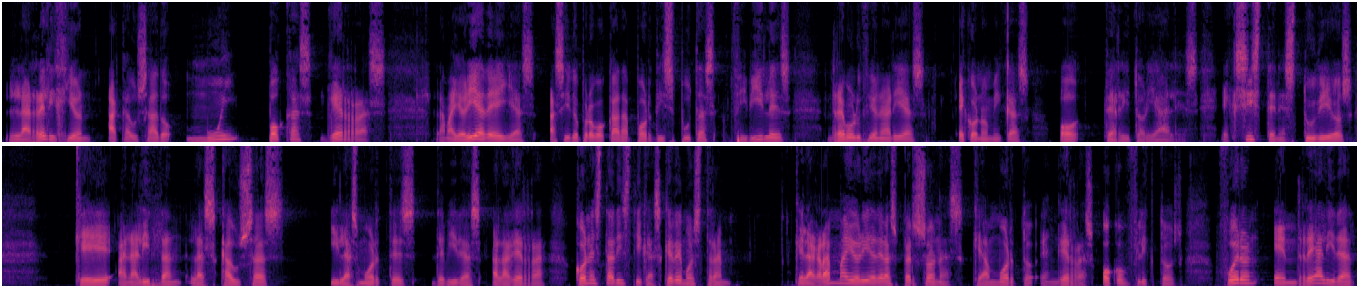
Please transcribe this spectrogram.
la religión ha causado muy pocas guerras. La mayoría de ellas ha sido provocada por disputas civiles, revolucionarias, económicas o territoriales. Existen estudios que analizan las causas y las muertes debidas a la guerra con estadísticas que demuestran que la gran mayoría de las personas que han muerto en guerras o conflictos fueron en realidad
